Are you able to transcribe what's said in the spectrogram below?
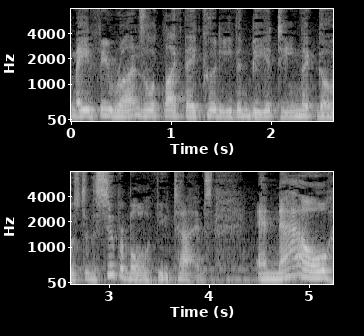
made a few runs, looked like they could even be a team that goes to the Super Bowl a few times. And now,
